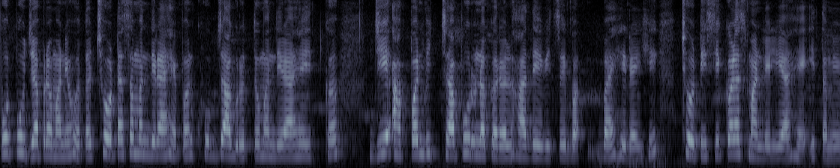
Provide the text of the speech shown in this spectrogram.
पू पूजाप्रमाणे होतं. छोटंसं मंदिर आहे पण खूप जागृत मंदिर आहे इतकं जी आपण इच्छा पूर्ण करेल हा देवीचे ब बाहेर ही छोटीशी कळस मांडलेली आहे. इथं मी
